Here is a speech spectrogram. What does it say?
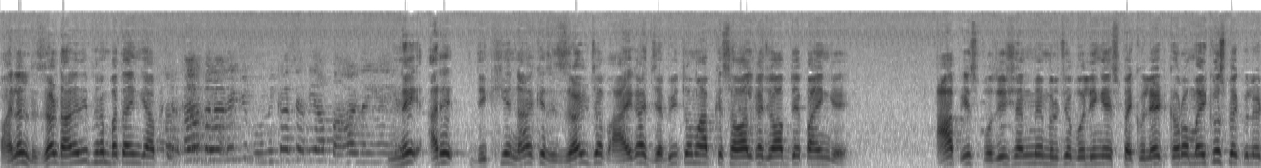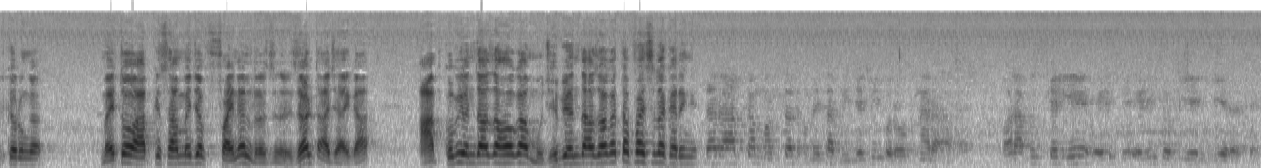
फाइनल रिज़ल्ट आने दीजिए फिर हम बताएँगे आपको। सरकार बनाने की भूमिका से आप बाहर नहीं है नहीं अरे देखिए ना कि रिज़ल्ट जब आएगा जब तो हम आपके सवाल का जवाब दे पाएँगे। आप इस पोजीशन में मुझे बोलेंगे स्पेकुलेट करो मैं क्यों स्पेकुलेट करूँगा? मैं तो आपके सामने जब फाइनल रिज़ल्ट आ जाएगा आपको भी अंदाज़ा होगा मुझे भी अंदाज़ा होगा तब फैसला करेंगे। सर आपका मकसद हमेशा बीजेपी को रोकना रहा है और आप उसके लिए एडी चोटी लिए रहते हैं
